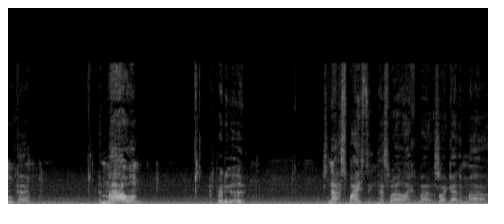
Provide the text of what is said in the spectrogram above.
Okay. The mild one, that's pretty good. It's not spicy. That's what I like about it. So I got it mild.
